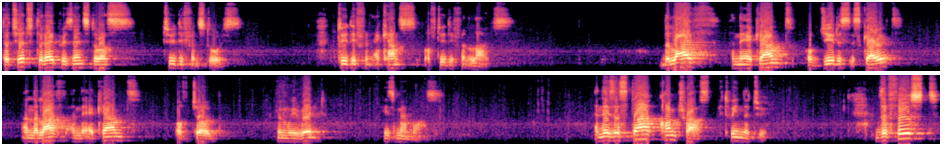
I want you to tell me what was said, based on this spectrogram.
The church today presents to us two different stories, two different accounts of two different lives. The life and the account of Judas Iscariot, and the life and the account of Job, when we read his memoirs. And there's a stark contrast between the two. The first,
